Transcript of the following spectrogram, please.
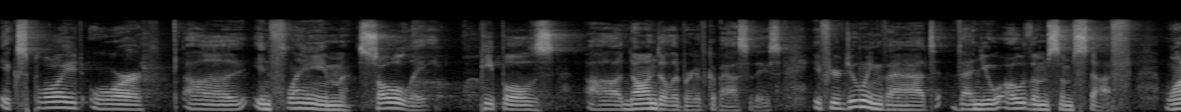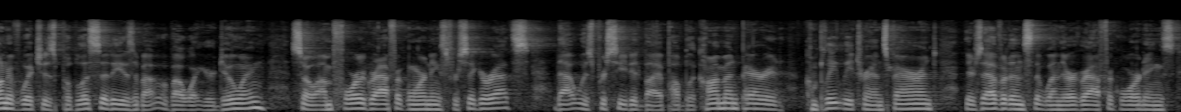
exploit or uh, inflame solely people's uh, non-deliberative capacities. If you're doing that, then you owe them some stuff. One of which is publicity is about, about what you're doing. So I'm for graphic warnings for cigarettes. That was preceded by a public comment period, completely transparent. There's evidence that when there are graphic warnings,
